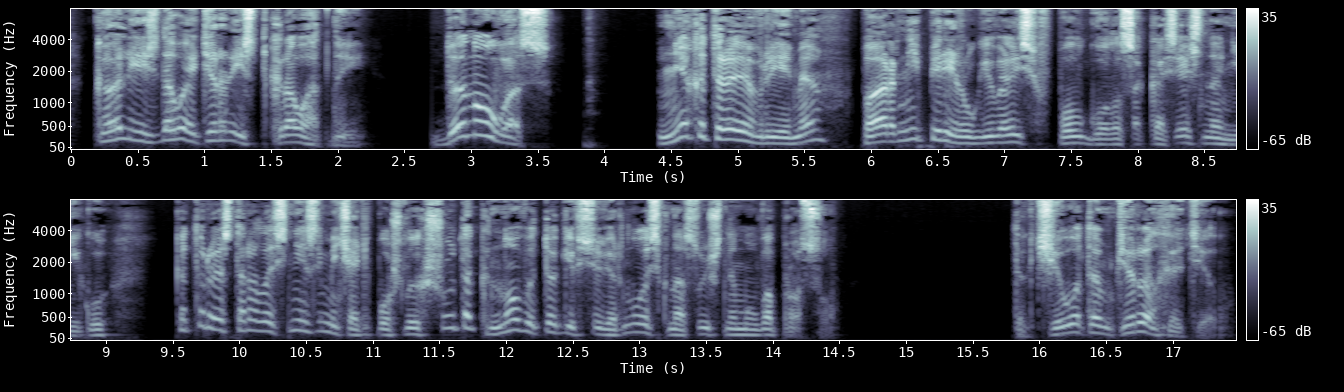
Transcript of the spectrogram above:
— Колись давай, террорист кроватный. — Да ну вас! Некоторое время парни переругивались в полголоса, косясь на Нику, которая старалась не замечать пошлых шуток, но в итоге все вернулось к насущному вопросу. — Так чего там тиран хотел?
